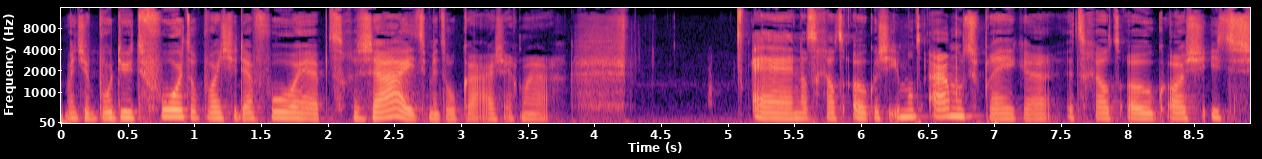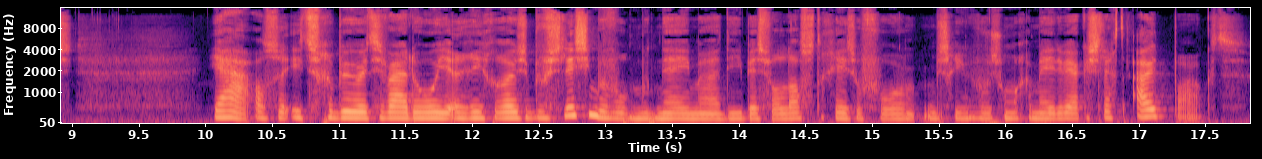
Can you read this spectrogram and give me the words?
Want je borduurt voort op wat je daarvoor hebt gezaaid met elkaar, zeg maar. En dat geldt ook als je iemand aan moet spreken. Het geldt ook als je iets. Ja, als er iets gebeurt waardoor je een rigoureuze beslissing bijvoorbeeld moet nemen, die best wel lastig is of voor misschien voor sommige medewerkers slecht uitpakt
